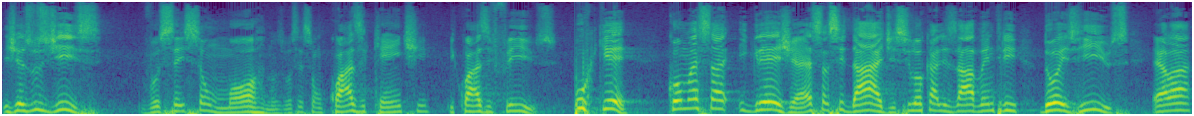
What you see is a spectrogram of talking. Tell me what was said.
E Jesus diz: vocês são mornos, vocês são quase quente e quase frios. Por quê? Como essa igreja, essa cidade se localizava entre dois rios, ela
